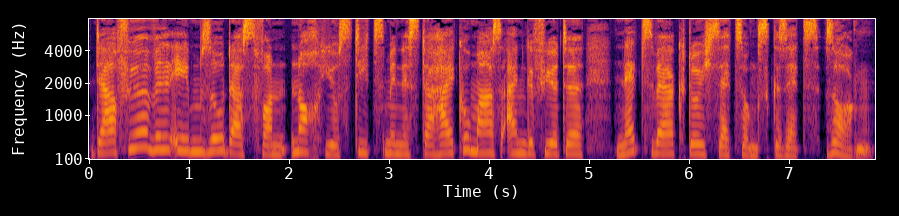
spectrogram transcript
Dafür will ebenso das von noch Justizminister Heiko Maas eingeführte Netzwerkdurchsetzungsgesetz sorgen.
